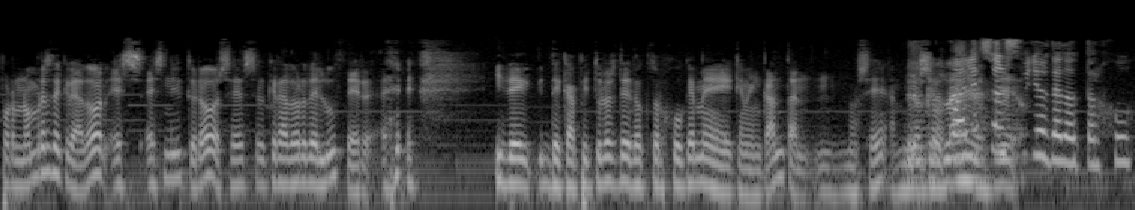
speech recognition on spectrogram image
por nombres de creador. Es, es Neil Cross, es el creador de Luther. y de, de capítulos de Doctor Who que me, que me encantan. No sé, a mí eso- la ¿Cuáles son suyos de Doctor Who?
